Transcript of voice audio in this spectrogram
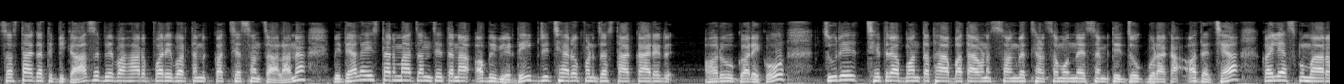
संस्थागत विकास व्यवहार परिवर्तन कक्ष सञ्चालन विद्यालय स्तरमा जनचेतना अभिवृद्धि वृक्षारोपण जस्ता कार्यहरू गरेको चुरे क्षेत्र वन तथा वातावरण संरक्षण समन्वय समिति जोगबुडाका अध्यक्ष कैलाश कुमार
